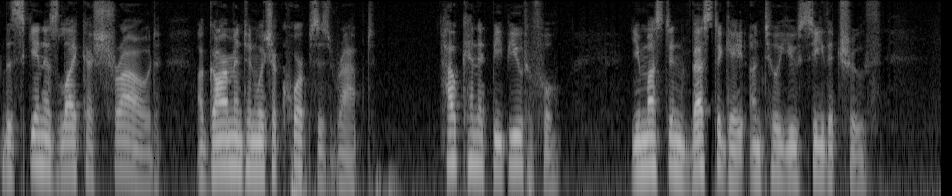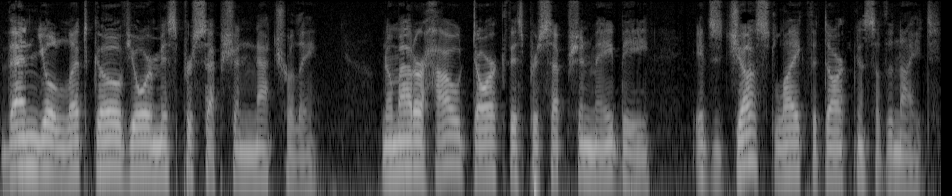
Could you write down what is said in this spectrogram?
The skin is like a shroud, a garment in which a corpse is wrapped. How can it be beautiful? You must investigate until you see the truth. Then you'll let go of your misperception naturally. No matter how dark this perception may be, it's just like the darkness of the night.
